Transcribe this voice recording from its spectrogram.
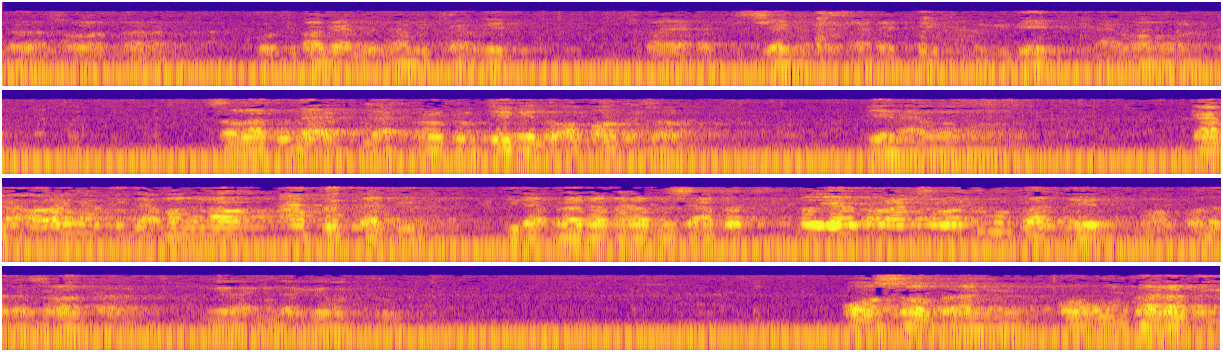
dalam sholat bareng. Kok dipakai untuk nyambut gawe supaya efisien dan efektif begitu. Ngomong Sholat itu tidak produktif untuk apa ke sholat? Dia tidak ngomong. Karena orang yang tidak mengenal abad tadi, tidak berada pada posisi abad, melihat orang sholat itu mubadir. Apa tidak sholat bareng? Ngira-ngira ke waktu. Poso barangnya. Oh, um berarti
